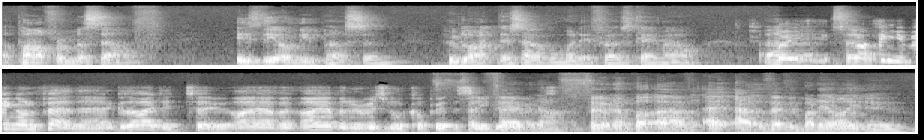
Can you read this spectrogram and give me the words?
apart from myself, is the only person who liked this album when it first came out. Uh, But so I think you're being unfair there because I did too. I have a, I have an original copy of the CD. fair enough, fair enough. But out of, out of everybody I knew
